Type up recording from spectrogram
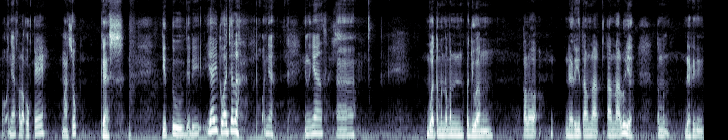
pokoknya kalau oke okay, masuk gas. Gitu. Jadi ya itu aja lah pokoknya. Intinya uh, buat teman-teman pejuang kalau dari tahun la tahun lalu ya temen dari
